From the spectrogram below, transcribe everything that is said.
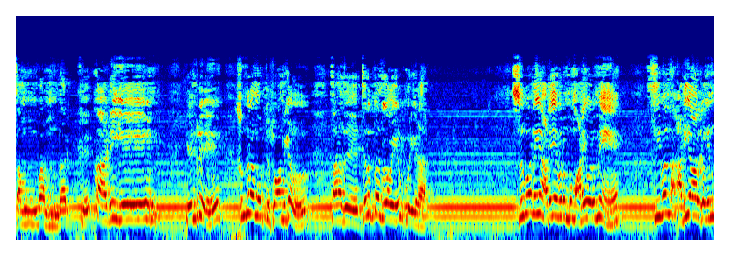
சம்பந்தர்க்கு அடியேன் என்று சுந்தரமூர்த்தி சுவாமிகள் தனது திருத்தொகையில் கூறுகிறார். சிவனை அடைய விரும்பும் அனைவருமே சிவன் அடியார்களின்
